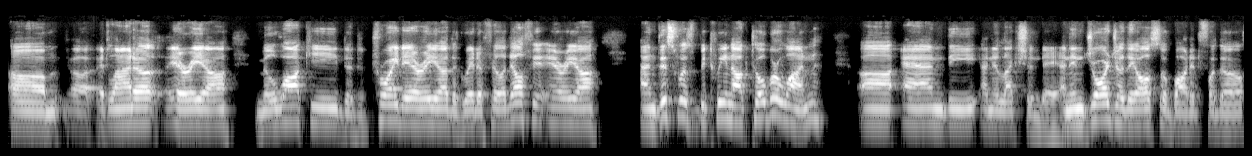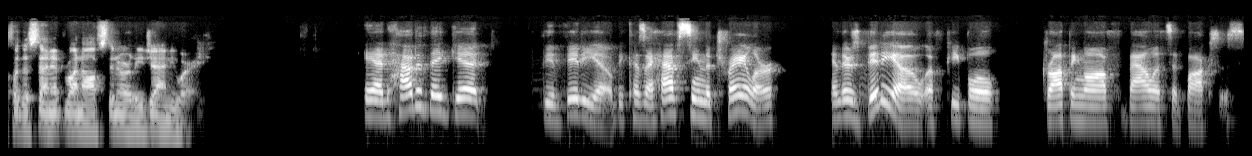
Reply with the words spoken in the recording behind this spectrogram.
um, uh, Atlanta area, Milwaukee, the Detroit area, the greater Philadelphia area. And this was between October 1 uh, and the an election day. And in Georgia, they also bought it for the for the Senate runoffs in early January. And how did they get the video? Because I have seen the trailer, and there's video of people dropping off ballots at boxes.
